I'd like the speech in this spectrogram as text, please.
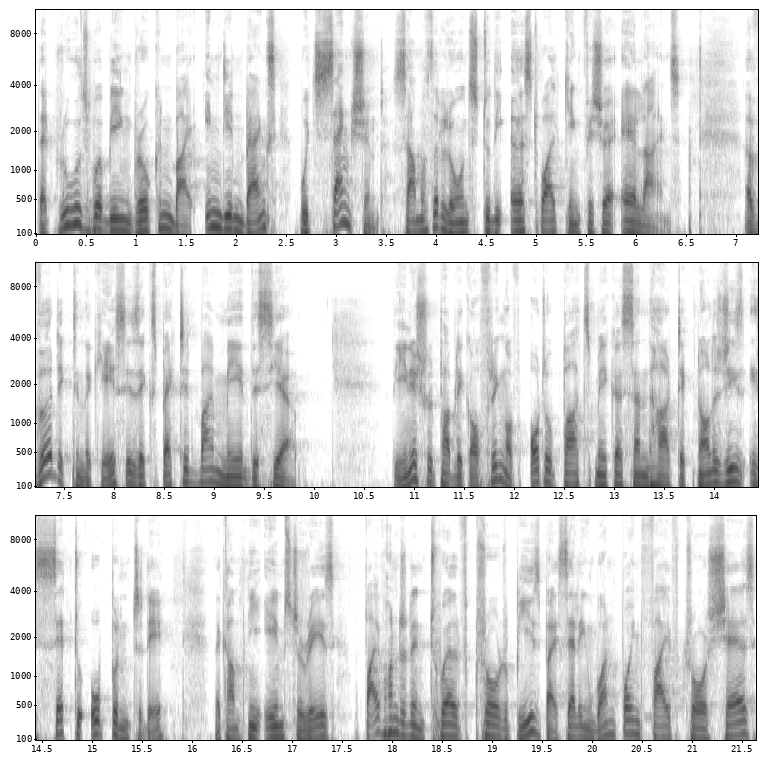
that rules were being broken by Indian banks which sanctioned some of the loans to the erstwhile Kingfisher Airlines. A verdict in the case is expected by May this year. The initial public offering of auto parts maker Sandhar Technologies is set to open today. The company aims to raise 512 crore rupees by selling 1.5 crore shares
